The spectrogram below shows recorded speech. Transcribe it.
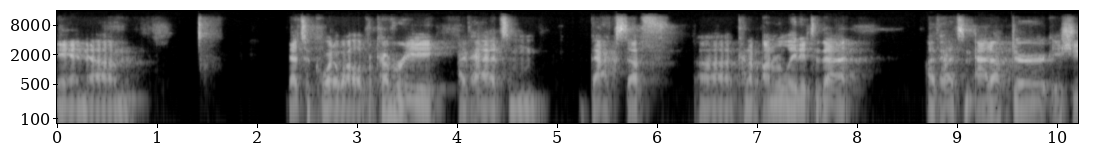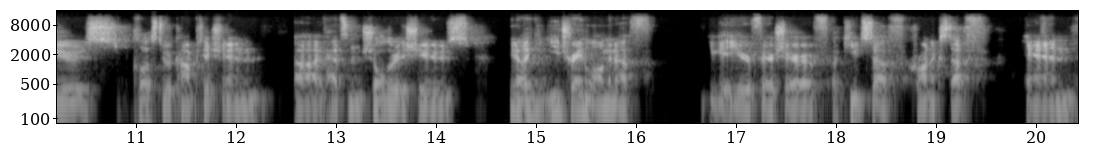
and um, that took quite a while of recovery. I've had some back stuff, uh, kind of unrelated to that. I've had some adductor issues close to a competition. Uh, I've had some shoulder issues. You know, like you train long enough, you get your fair share of acute stuff, chronic stuff. And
